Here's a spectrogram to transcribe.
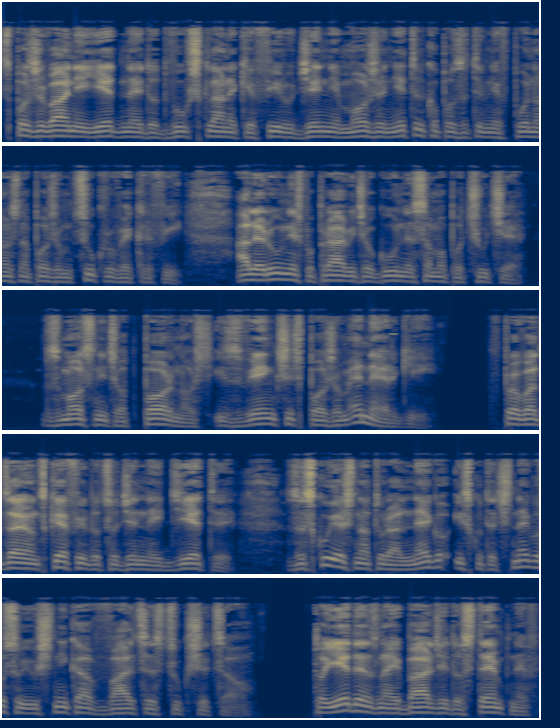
Spożywanie jednej do dwóch szklanek kefiru dziennie może nie tylko pozytywnie wpłynąć na poziom cukru we krwi, ale również poprawić ogólne samopoczucie, wzmocnić odporność i zwiększyć poziom energii. Wprowadzając kefir do codziennej diety, zyskujesz naturalnego i skutecznego sojusznika w walce z cukrzycą. To jeden z najbardziej dostępnych,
